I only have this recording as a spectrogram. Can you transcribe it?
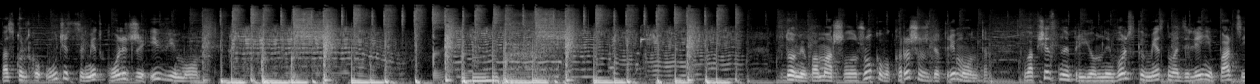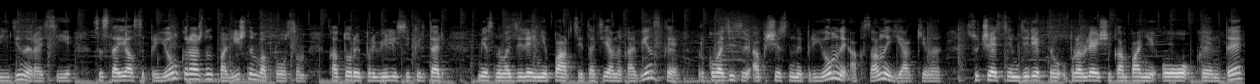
поскольку учатся в медколледже и в ВИМО. В доме по маршала Жукова крыша ждет ремонта. В общественной приемной Вольского местного отделения партии «Единой России» состоялся прием граждан по личным вопросам, который провели секретарь местного отделения партии Татьяна Ковинская, руководитель общественной приемной Оксана Яркина, с участием директора управляющей компании ООО «КНТ»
